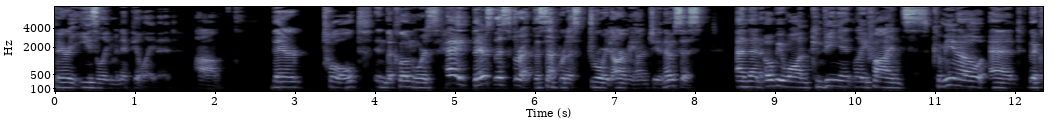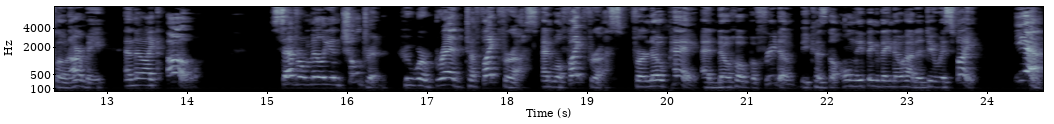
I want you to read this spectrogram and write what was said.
very easily manipulated. Um, they're told in the Clone Wars, "Hey, there's this threat: the Separatist droid army on Geonosis." And then Obi Wan conveniently finds Kamino and the clone army, and they're like, "Oh, several million children who were bred to fight for us and will fight for us for no pay and no hope of freedom because the only thing they know how to do is fight. Yeah,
